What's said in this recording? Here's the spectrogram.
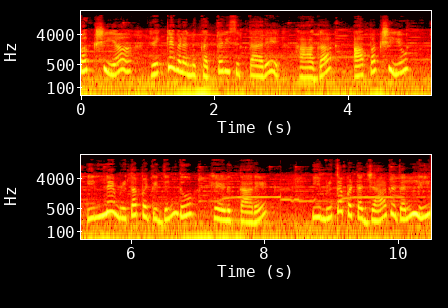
ಪಕ್ಷಿಯ ರೆಕ್ಕೆಗಳನ್ನು ಕತ್ತರಿಸುತ್ತಾರೆ. ಆಗ ಆ ಪಕ್ಷಿಯು ಇಲ್ಲೇ ಮೃತಪಟ್ಟಿದ್ದೆಂದು ಹೇಳುತ್ತಾರೆ. ಈ ಮೃತಪಟ್ಟ ಜಾಗದಲ್ಲಿ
